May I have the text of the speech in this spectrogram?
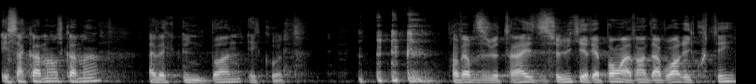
Et ça commence comment? Avec une bonne écoute. Proverbe 18, 13 dit Celui qui répond avant d'avoir écouté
